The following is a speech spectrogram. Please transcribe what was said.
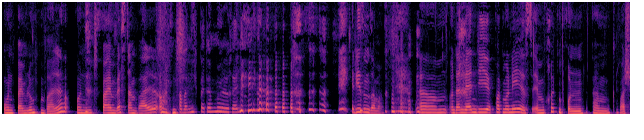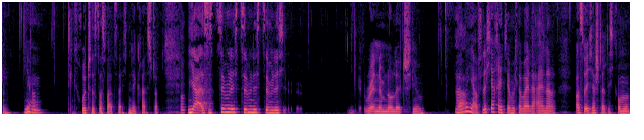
Und beim Lumpenball und beim Westernball und Aber nicht bei der Müllrallye. in diesem Sommer. ähm, und dann werden die Portemonnaies im Krötenbrunnen ähm, gewaschen. Ja. Die Kröte ist das Wahrzeichen der Kreisstadt. Ja, es ist ziemlich, ziemlich, ziemlich random Knowledge hier. Ja. Aber ja, vielleicht errät ja mittlerweile einer, aus welcher Stadt ich komme.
